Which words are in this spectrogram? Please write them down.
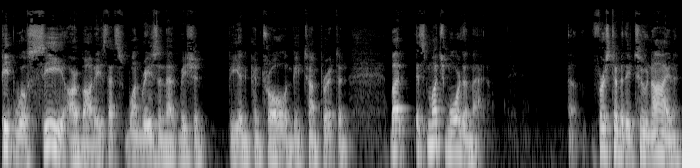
People will see our bodies. That's one reason that we should be in control and be temperate. And But it's much more than that. Uh, 1 Timothy 2, 9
